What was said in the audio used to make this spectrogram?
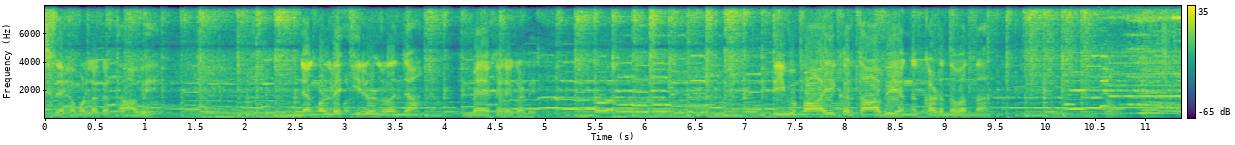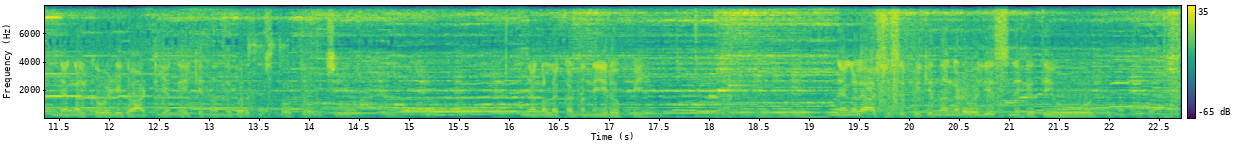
സ്നേഹമുള്ള കഥാവേ ഞങ്ങളുടെ ഇരുൾ നിറഞ്ഞ മേഖലകളിൽ ദീപമായി കർത്താവെ അങ്ങ് കടന്നു വന്ന് ഞങ്ങൾക്ക് വഴികാട്ടി അങ്ങേക്ക് നന്ദി പറഞ്ഞ് സ്തോത്രം ചെയ്യും. ഞങ്ങളുടെ കണ്ണുനീരൊപ്പി. ഞങ്ങളെ ആശ്വസിപ്പിക്കുന്ന അങ്ങയുടെ വലിയ സ്നേഹത്തെ നന്ദി പറഞ്ഞു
